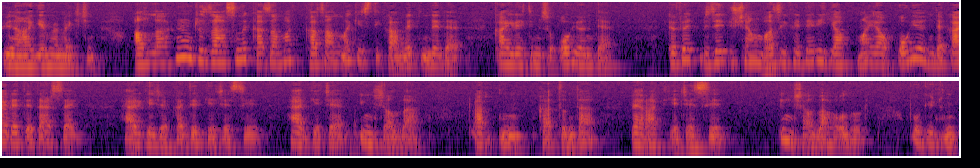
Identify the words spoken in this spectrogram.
Günaha girmemek için. Allah'ın rızasını kazanmak, kazanmak istikametinde de gayretimizi o yönde. Evet bize düşen vazifeleri yapmaya o yönde gayret edersek her gece Kadir gecesi, her gece inşallah Rabbim katında Berat gecesi inşallah olur. Bugün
